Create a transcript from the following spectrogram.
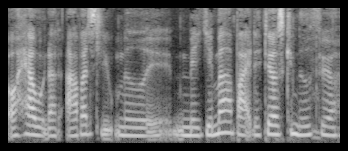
og herunder et arbejdsliv med, øh, med hjemmearbejde, det også kan medføre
